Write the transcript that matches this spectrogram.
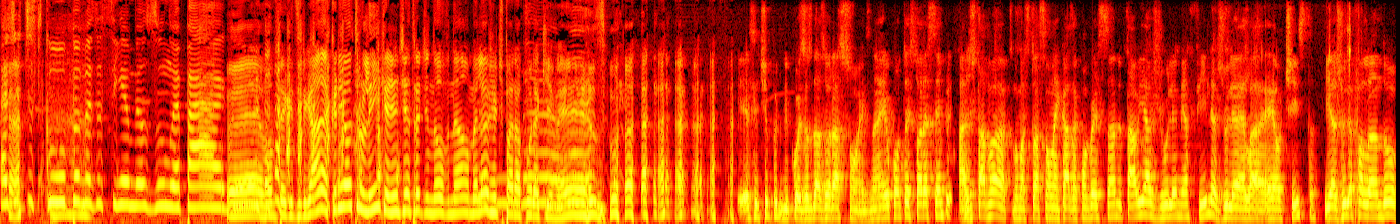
A gente desculpa, mas assim, o meu Zoom não é pago. É, vamos ter que desligar. Ah, cria outro link, a gente entra de novo. Não, melhor a gente parar por aqui mesmo. esse tipo de coisa das orações, né? Eu conto a história sempre. A gente tava numa situação lá em casa conversando e tal, e a Júlia, minha filha, a Júlia, ela é autista, e a Júlia falando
